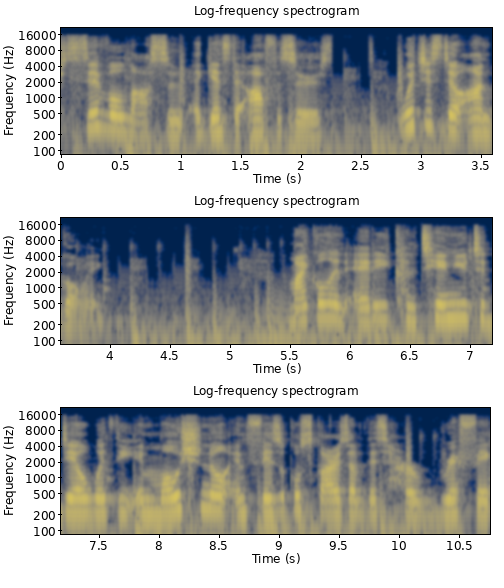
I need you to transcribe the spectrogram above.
civil lawsuit against the officers, which is still ongoing. Michael and Eddie continue to deal with the emotional and physical scars of this horrific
